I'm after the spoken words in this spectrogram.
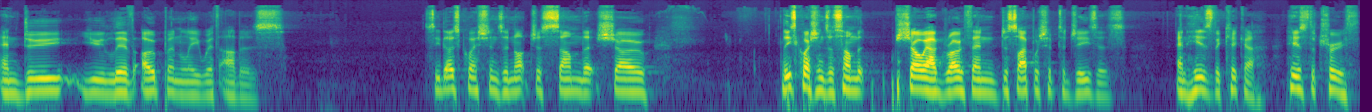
And do you live openly with others? See, those questions are not just some that show, these questions are some that show our growth and discipleship to Jesus. And here's the kicker here's the truth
